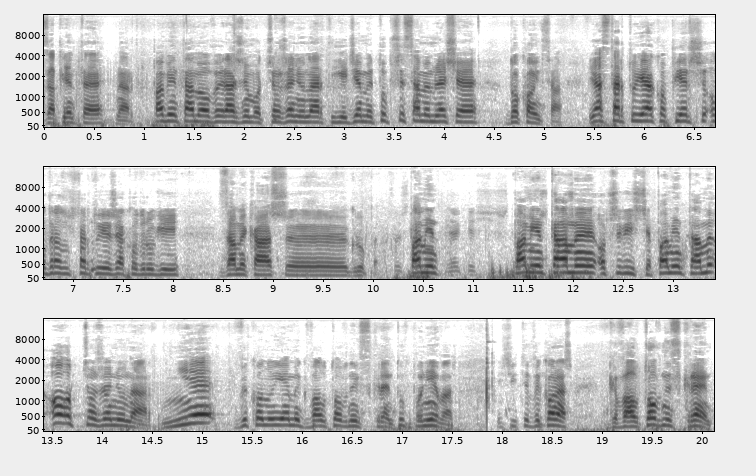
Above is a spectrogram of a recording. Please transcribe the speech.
zapięte narty. Pamiętamy o wyraźnym odciążeniu narty. Jedziemy tu przy samym lesie do końca. Ja startuję jako pierwszy, od razu startujesz jako drugi. Zamykasz yy, grupę. Pamię... Pamiętamy, oczywiście, pamiętamy o odciążeniu nart. Nie wykonujemy gwałtownych skrętów, ponieważ jeśli ty wykonasz gwałtowny skręt,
